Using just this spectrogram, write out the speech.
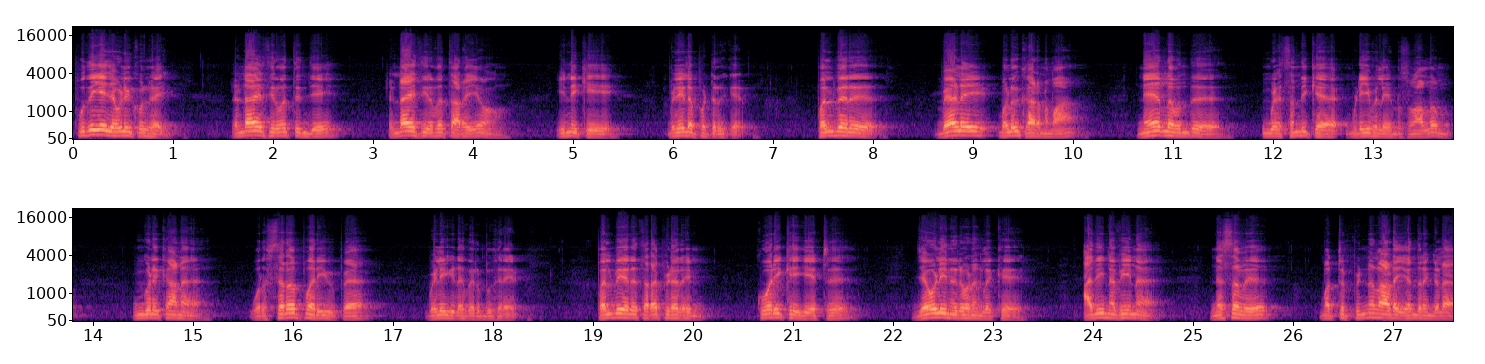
புதிய ஜவுளி கொள்கை ரெண்டாயிரத்தி இருபத்தஞ்சி ரெண்டாயிரத்தி இருபத்தாறையும் இன்னைக்கு வெளியிடப்பட்டிருக்கு. பல்வேறு வேலை வலு காரணமாக நேரில் வந்து உங்களை சந்திக்க முடியவில்லை என்று சொன்னாலும் உங்களுக்கான ஒரு சிறப்பு அறிவிப்பை வெளியிட விரும்புகிறேன். பல்வேறு தரப்பினரின் கோரிக்கை ஏற்று ஜவுளி நிறுவனங்களுக்கு அதிநவீன நெசவு மற்றும் பின்னலாடை இயந்திரங்களை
